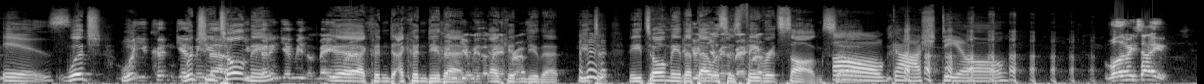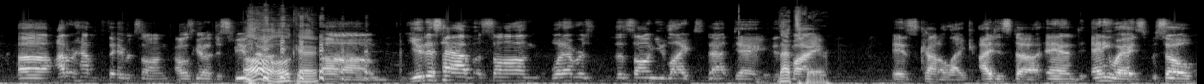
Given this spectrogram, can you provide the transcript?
is. Which, Well, you couldn't give which me you the- told you me. couldn't give me the main Yeah, I couldn't. I couldn't do couldn't that. give me the I couldn't riff. do that. He, t- he told me that that was his main riff. favorite song. So Oh gosh, deal. Well, let me tell you. Uh, I don't have a favorite song. I was gonna dispute. Oh, okay. Um, you just have a song. Whatever's the song you liked that day. Is That's my, fair. Is kind of like I just. Uh, and anyways, so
